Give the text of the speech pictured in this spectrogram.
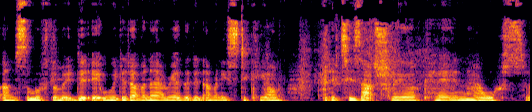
and some of them, it, it, we did have an area that didn't have any sticky on, but it is actually okay now. So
